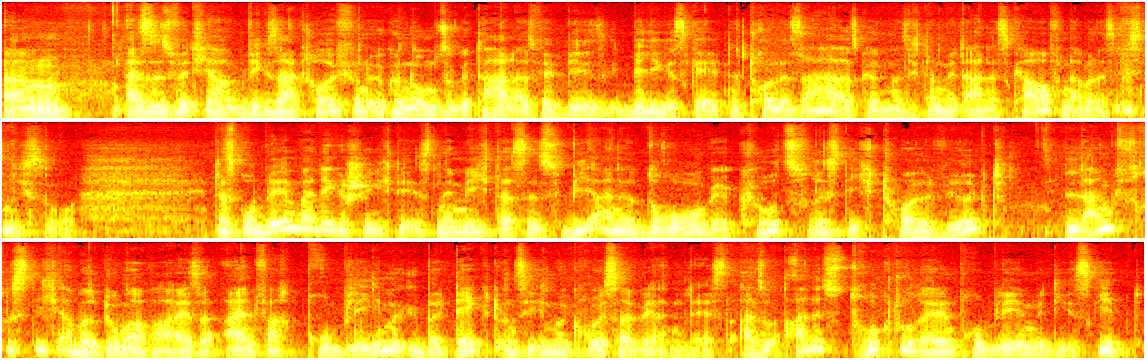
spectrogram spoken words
Ähm, also es wird ja, wie gesagt, häufig von Ökonomen so getan, als wäre billiges Geld eine tolle Sache, als könnte man sich damit alles kaufen, aber das ist nicht so. Das Problem bei der Geschichte ist nämlich, dass es wie eine Droge kurzfristig toll wirkt, langfristig aber dummerweise einfach Probleme überdeckt und sie immer größer werden lässt. Also alle strukturellen Probleme, die es gibt,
